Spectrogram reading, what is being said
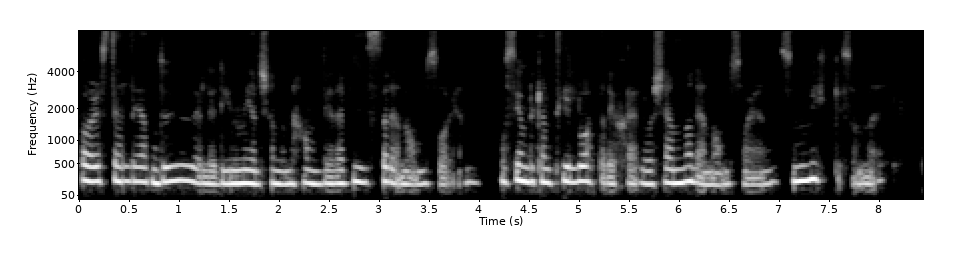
Föreställ dig att du eller din medkännande handledare visar den omsorgen och se om du kan tillåta dig själv att känna den omsorgen så mycket som möjligt.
